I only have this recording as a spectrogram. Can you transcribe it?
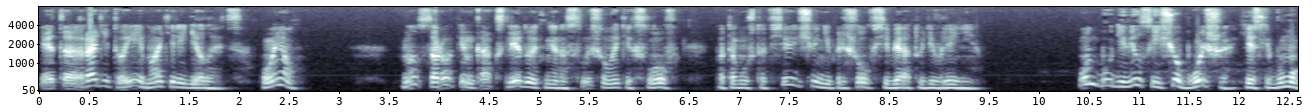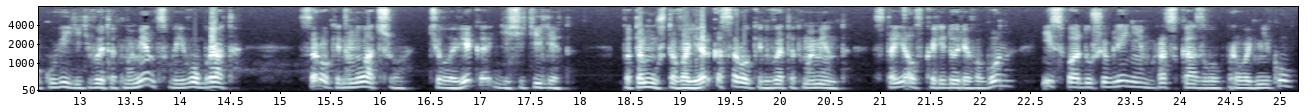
Это ради твоей матери делается. Понял?» Но Сорокин как следует не расслышал этих слов потому что все еще не пришел в себя от удивления. Он бы удивился еще больше, если бы мог увидеть в этот момент своего брата, Сорокина-младшего, человека десяти лет. Потому что Валерка Сорокин в этот момент стоял в коридоре вагона и с воодушевлением рассказывал проводнику,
